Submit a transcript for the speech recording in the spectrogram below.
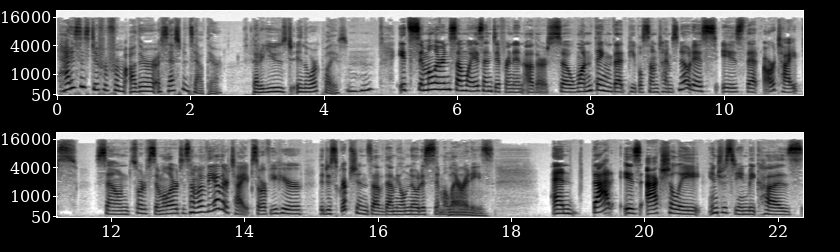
How does this differ from other assessments out there that are used in the workplace? Mm-hmm. It's similar in some ways and different in others. So, one thing that people sometimes notice is that our types sound sort of similar to some of the other types, or if you hear the descriptions of them, you'll notice similarities. Hmm. And that is actually interesting because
